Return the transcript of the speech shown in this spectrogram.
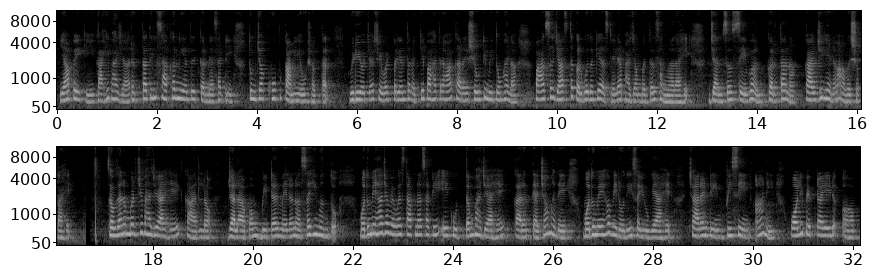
यापैकी काही भाज्या रक्तातील साखर नियंत्रित करण्यासाठी तुमच्या खूप कामी येऊ शकतात. व्हिडिओच्या शेवटपर्यंत नक्की पाहत राहा कारण शेवटी मी तुम्हाला पाच जास्त कर्बोदके असलेल्या भाज्यांबद्दल सांगणार आहे ज्यांचं सेवन करताना काळजी घेणं आवश्यक आहे. चौदा नंबरची भाजी आहे कारलं ज्याला आपण बिटर मेलन असंही म्हणतो. मधुमेहाच्या व्यवस्थापनासाठी एक उत्तम भाजी आहे कारण त्याच्यामध्ये मधुमेह विरोधी संयुगे आहेत. चारंटीन व्हिसिन आणि पॉलिपेप्टाईड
